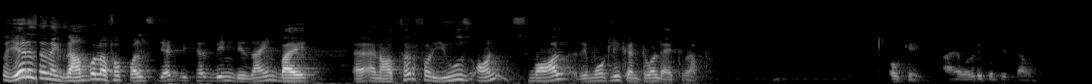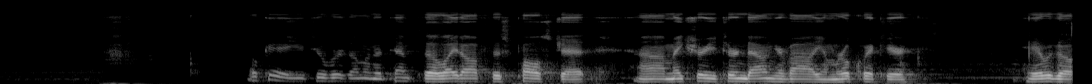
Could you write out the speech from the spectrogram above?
So here is an example of a pulse jet which has been designed by uh, an author for use on small remotely controlled aircraft. Okay, I have already put it down. Okay, YouTubers, I'm going to attempt to light off this pulse jet. Uh, make sure you turn down your volume real quick here. Here we go.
